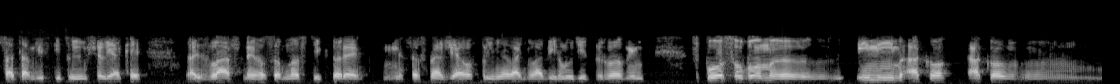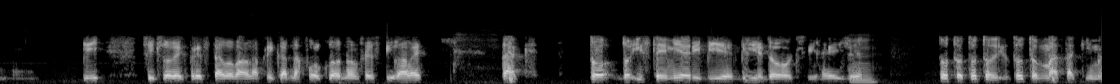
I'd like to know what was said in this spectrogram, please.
sa tam vyskytujú všelijaké aj zvláštne osobnosti, ktoré sa snažia ovplyvňovať mladých ľudí rôznym spôsobom e, iným, ako, ako mm, by si človek predstavoval napríklad na folklórnom festivale, tak to do istej miery bije, bije do očí. Hej, že mm. toto, toto, toto ma takým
